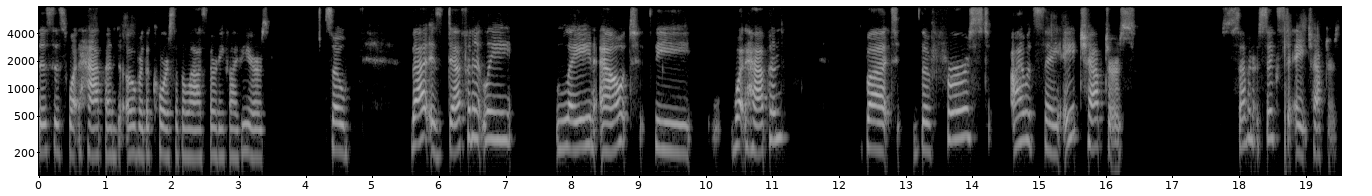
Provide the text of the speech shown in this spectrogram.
This is what happened over the course of the last 35 years. So, that is definitely laying out the what happened but the first I would say eight chapters, seven or six to eight chapters,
